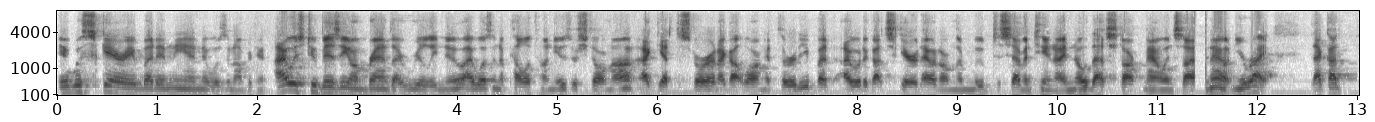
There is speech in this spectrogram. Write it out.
it was scary, but in the end, it was an opportunity. I was too busy on brands I really knew. I wasn't a Peloton user, still not. I get the story, and I got long at 30, but I would have got scared out on the move to 17. I know that stock now inside and out. And you're right, that got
